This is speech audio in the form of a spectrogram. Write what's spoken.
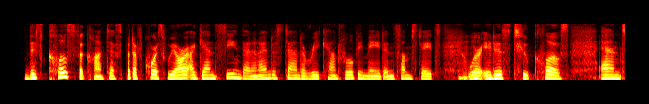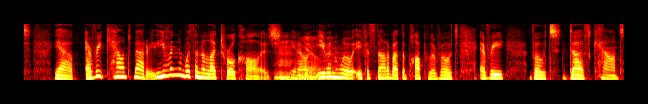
this close of a contest. But of course, we are again seeing that, and I understand a recount will be made in some states Mm-hmm. where it is too close. And yeah, every count matters, even with an electoral college. you know, yeah, even though if it's not about the popular vote, every vote does count.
